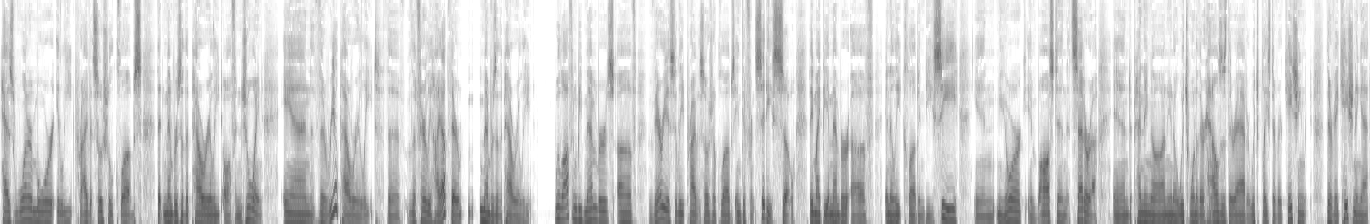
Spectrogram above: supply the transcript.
has one or more elite private social clubs that members of the power elite often join. And the real power elite, the, the fairly high up there members of the power elite, will often be members of various elite private social clubs in different cities. So they might be a member of an elite club in DC, in New York, in Boston, etc. And depending on, you know, which one of their houses they're at or which place they're vacationing, they're vacationing at,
